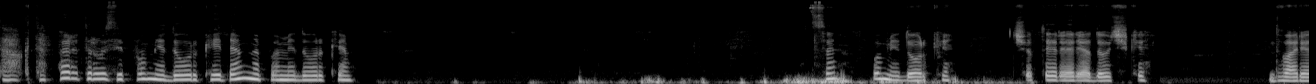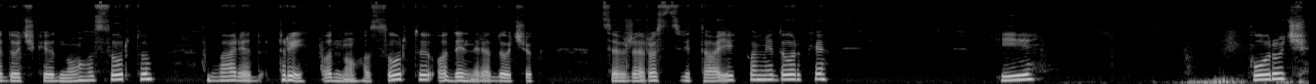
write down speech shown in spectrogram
Так, тепер, друзі, помідорки. Йдемо на помідорки. Це помідорки. Чотири рядочки. Два рядочки одного сорту, два ряд... три одного сорту, один рядочок. Це вже розцвітають помідорки. І поруч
